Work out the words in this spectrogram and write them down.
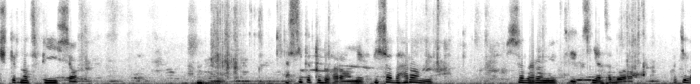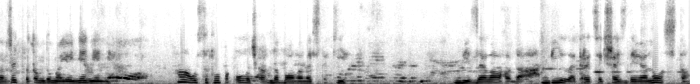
14,50. А скільки тут грамів? 50 грамів. 50 грамів твікс. Ні, це дорого. Хотіла взяти, потім думаю, ні-ні-ні. А, ось тут в упаковочках додавались такі. Бізелагода. Біле 36,90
